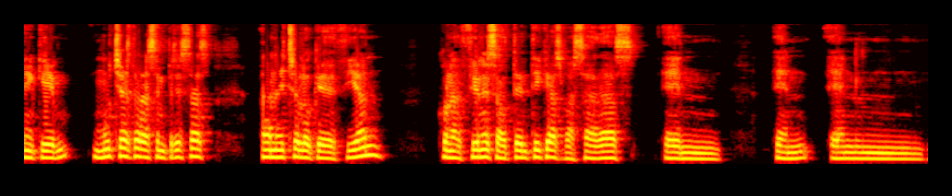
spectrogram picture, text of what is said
en que muchas de las empresas han hecho lo que decían con acciones auténticas basadas en, en, en,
